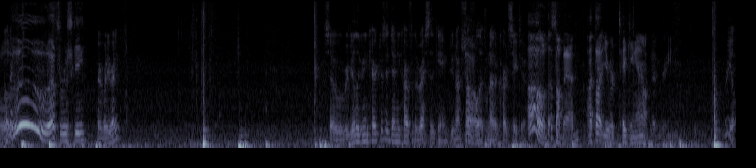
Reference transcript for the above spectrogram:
Ooh, that's risky. Everybody ready? So reveal a green character's identity card for the rest of the game. Do not shuffle Oh. it when other cards say to. Oh, that's not bad. I thought you were taking out a green. Real.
